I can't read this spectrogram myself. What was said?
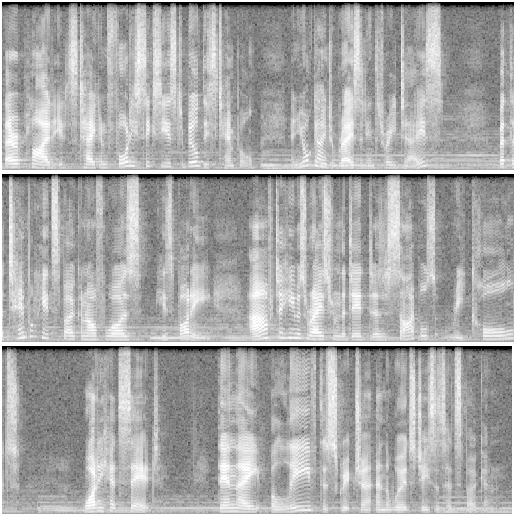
They replied, It's taken 46 years to build this temple, and you're going to raise it in three days. But the temple he had spoken of was his body. After he was raised from the dead, the disciples recalled what he had said. Then they believed the scripture and the words Jesus had spoken.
